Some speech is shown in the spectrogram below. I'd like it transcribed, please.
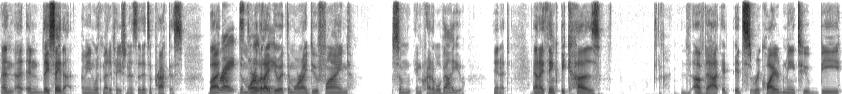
And uh, and they say that. I mean with meditation is that it's a practice. But Right, the more that I do it, the more I do find some incredible value in it. And I think because of that, it, it's required me to be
